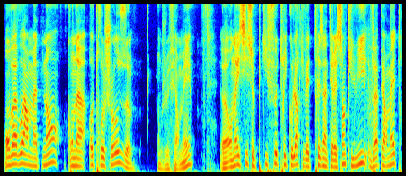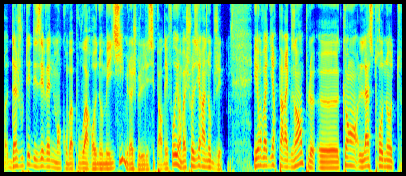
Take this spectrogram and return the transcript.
On va voir maintenant qu'on a autre chose. Donc je vais fermer. Euh, on a ici ce petit feu tricolore qui va être très intéressant, qui lui va permettre d'ajouter des événements qu'on va pouvoir renommer ici, mais là je vais le laisser par défaut, et on va choisir un objet. Et on va dire par exemple, euh, quand l'astronaute,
